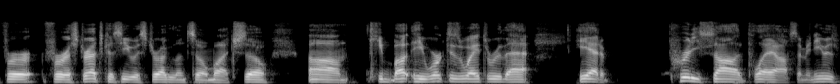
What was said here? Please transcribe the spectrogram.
for for a stretch because he was struggling so much. So um, he but he worked his way through that. He had a pretty solid playoffs. I mean, he was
